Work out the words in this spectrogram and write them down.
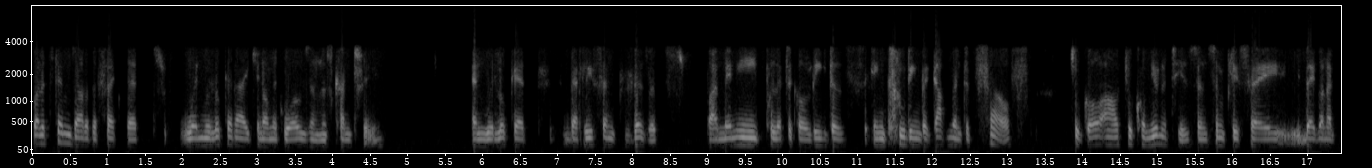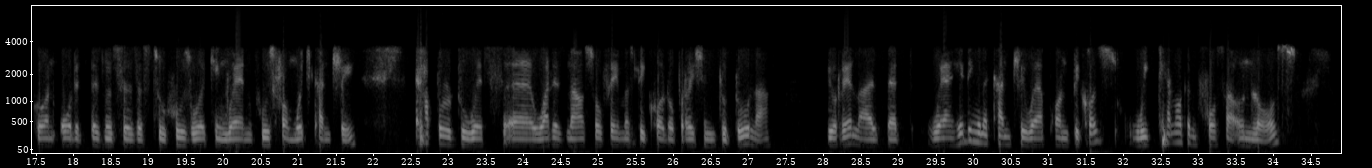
Well, it stems out of the fact that when we look at our economic woes in this country and we look at the recent visits by many political leaders, including the government itself, to go out to communities and simply say they're going to go and audit businesses as to who's working when, who's from which country, coupled with uh, what is now so famously called Operation Dudula, you realize that we're heading in a country whereupon, because we cannot enforce our own laws,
